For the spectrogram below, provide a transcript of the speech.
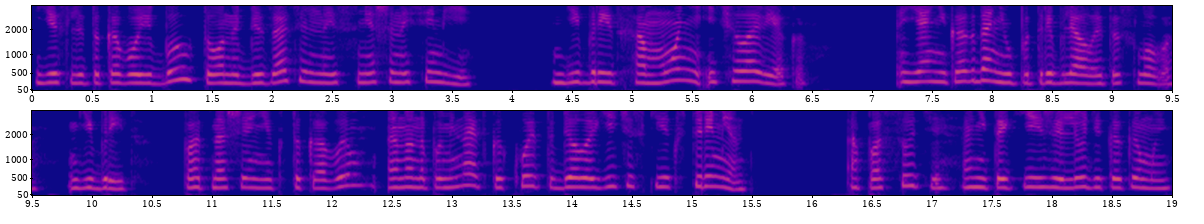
Если таковой и был, то он обязательно из смешанной семьи. Гибрид хамони и человека. Я никогда не употребляла это слово «гибрид». По отношению к таковым оно напоминает какой-то биологический эксперимент. А по сути, они такие же люди, как и мы.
